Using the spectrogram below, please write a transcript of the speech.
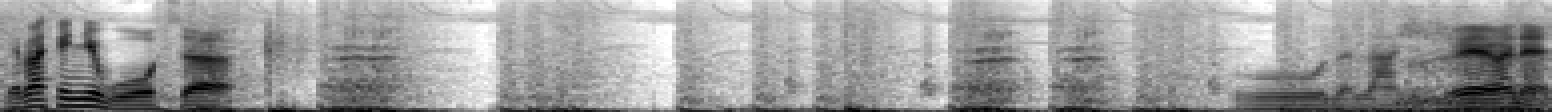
Get back in your water. The lag is real, isn't it?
